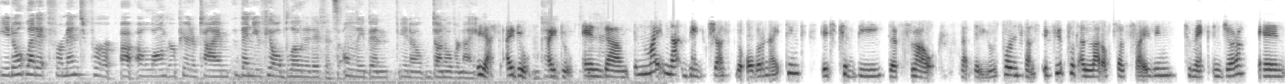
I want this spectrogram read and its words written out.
you don't let it ferment for a, a, longer period of time, then you feel bloated if it's only been, you know, done overnight. Yes, I do. Okay. I do, and um, it might not be just the overnight thing. It could be the flour that they use. For instance, if you put a lot of self-rising to make injera and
